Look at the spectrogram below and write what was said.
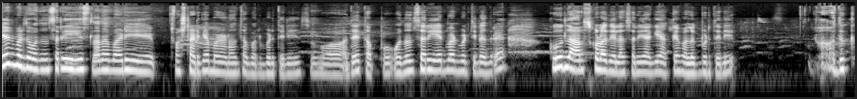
ಏನು ಮಾಡಿದೆ ಒಂದೊಂದು ಸರಿ ಸ್ನಾನ ಮಾಡಿ ಫಸ್ಟ್ ಅಡುಗೆ ಮಾಡೋಣ ಅಂತ ಬಂದ್ಬಿಡ್ತೀನಿ. ಸೊ ಅದೇ ತಪ್ಪು. ಒಂದೊಂದು ಸರಿ ಏನು ಮಾಡಿಬಿಡ್ತೀನಿ ಅಂದರೆ ಕೂದಲು ಆರಿಸ್ಕೊಳ್ಳೋದಿಲ್ಲ, ಸರಿಯಾಗಿ ಅಕ್ಕೆ ಮಲಗಿಬಿಡ್ತೀನಿ. ಅದಕ್ಕೆ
